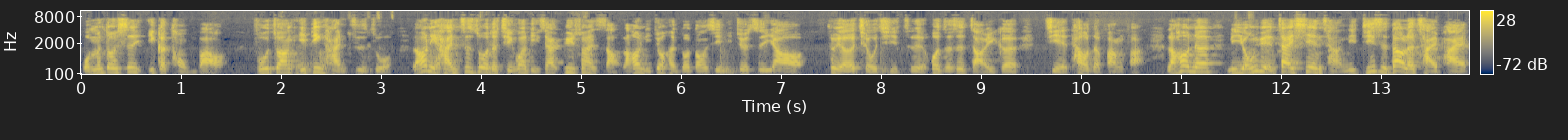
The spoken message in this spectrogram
我们都是一个统包，服装一定含制作，然后你含制作的情况底下预算少，然后你就很多东西你就是要。退而求其次，或者是找一个解套的方法。然后呢，你永远在现场，你即使到了彩排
